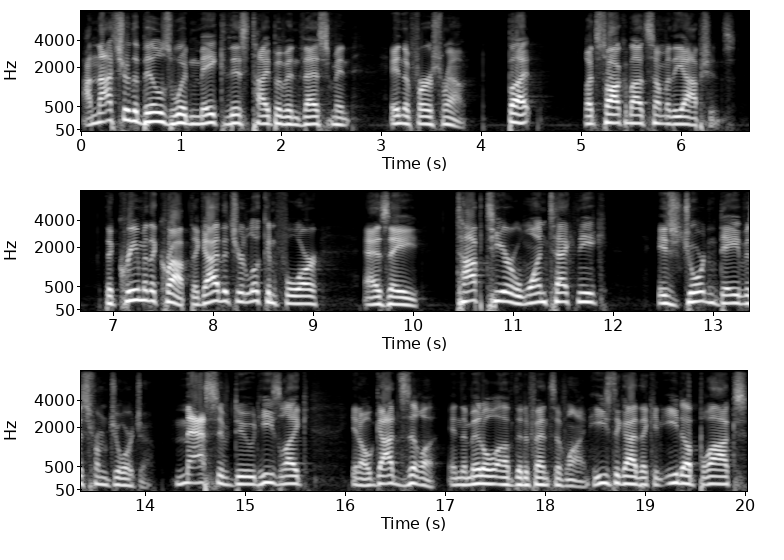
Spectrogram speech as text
I'm not sure the Bills would make this type of investment in the first round. But let's talk about some of the options. The cream of the crop, the guy that you're looking for as a top tier one technique is Jordan Davis from Georgia. Massive dude. He's like, you know, Godzilla in the middle of the defensive line. He's the guy that can eat up blocks,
